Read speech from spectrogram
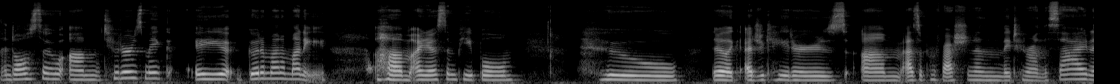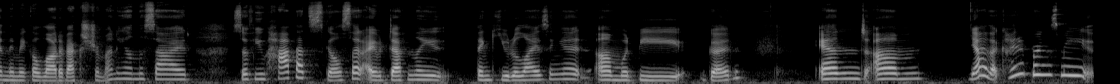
And also, um, tutors make a good amount of money. Um, I know some people who they're like educators um, as a profession and they tutor on the side and they make a lot of extra money on the side. So if you have that skill set, I would definitely think utilizing it um, would be good. And um, yeah, that kind of brings me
